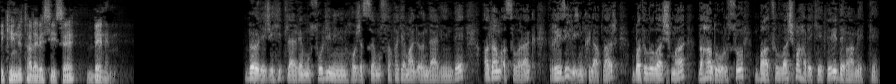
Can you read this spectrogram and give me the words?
ikinci talebesi ise benim. Böylece Hitler ve Mussolini'nin hocası Mustafa Kemal önderliğinde adam asılarak rezil inkılaplar, batılılaşma, daha doğrusu batıllaşma hareketleri devam etti.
